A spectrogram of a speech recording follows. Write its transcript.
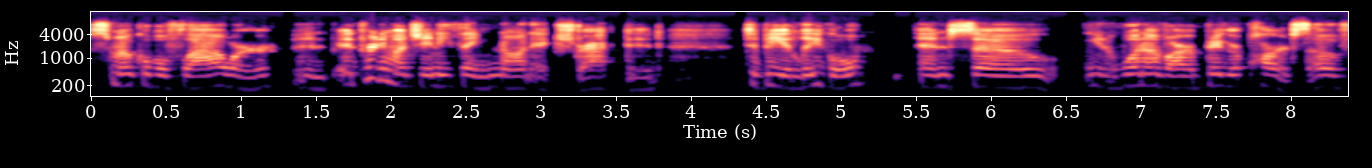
smokable flower and, and pretty much anything not extracted to be illegal. And so, you know, one of our bigger parts of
